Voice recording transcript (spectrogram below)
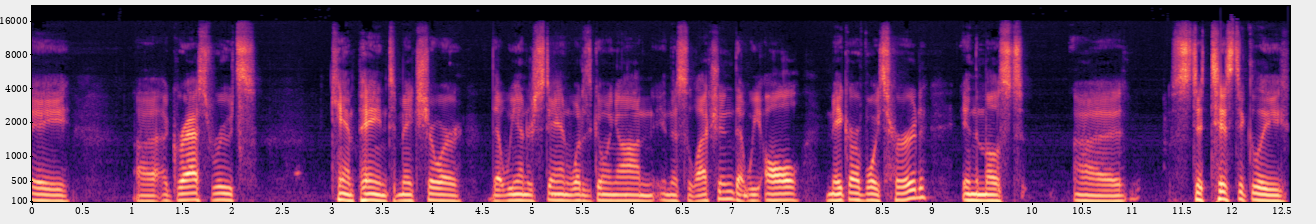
a uh, a grassroots campaign to make sure that we understand what is going on in this election, that we all make our voice heard in the most uh, statistically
